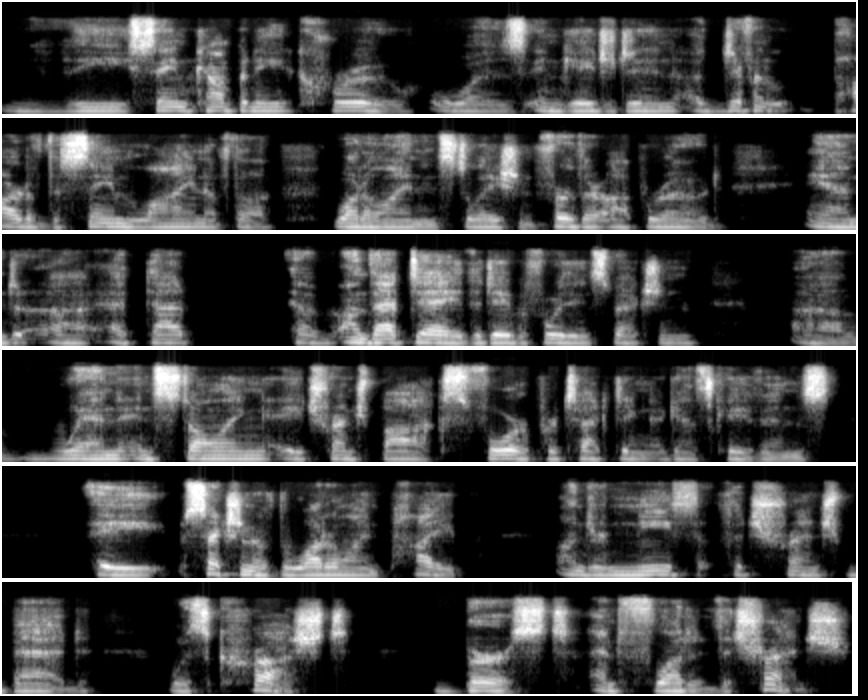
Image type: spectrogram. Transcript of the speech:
the same company crew was engaged in a different part of the same line of the water line installation further up road. And uh, at that, uh, on that day, the day before the inspection, uh, when installing a trench box for protecting against cave-ins, a section of the water line pipe underneath the trench bed was crushed, burst, and flooded the trench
